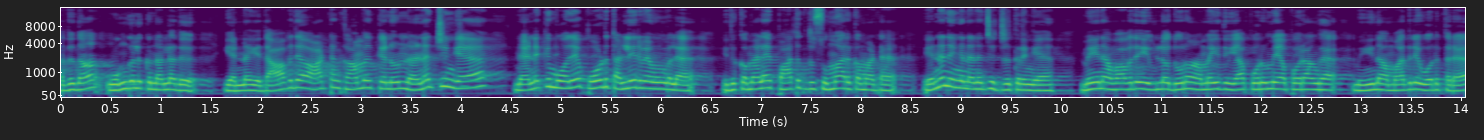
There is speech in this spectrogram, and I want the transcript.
அதுதான் உங்களுக்கு நல்லது. என்னை ஏதாவது ஆட்டம் காமிக்கணும்னு நினைச்சீங்க நினைக்கும் போதே போட்டு தள்ளிடுவேன் உங்களை. இதுக்கு மேலே பார்த்துக்கிட்டு சும்மா இருக்க மாட்டேன். என்ன நீங்க நினைச்சிட்டு இருக்கிறீங்க? மீனாவது இவ்வளோ தூரம் அமைதியா பொறுமையா போறாங்க. மீனா மாதிரி ஒருத்தரை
